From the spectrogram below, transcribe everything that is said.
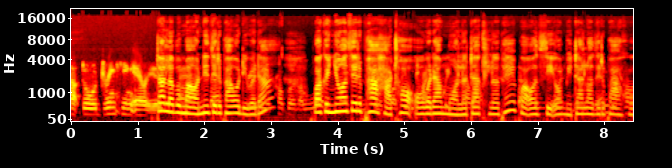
outdoor drinking areas. ta laba ma ni te pha o di wada wa ka nyo te pha ha tho o wada mo la ta khle phe pa o si o mi ta lo te pha ho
